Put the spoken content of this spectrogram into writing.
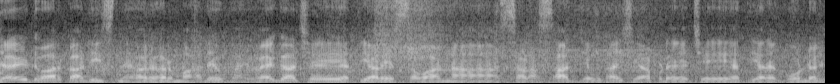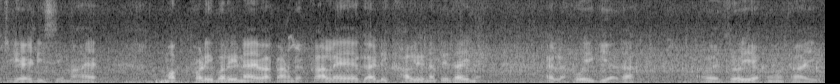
જય દ્વારકાધીશને, હર હર મહાદેવભાઈ. વેગા છે, અત્યારે સવારના સાડા સાત જેવું થાય છે. આપણે છે, અત્યારે ગોંડલ જીઆઈડીસીમાં હે. મગફળી ભરીને આવ્યા, કારણ કે કાલે ગાડી ખાલી નથી થઈ ને, એટલે હોઈ ગયા હતા હવે જોઈએ શું થાય.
